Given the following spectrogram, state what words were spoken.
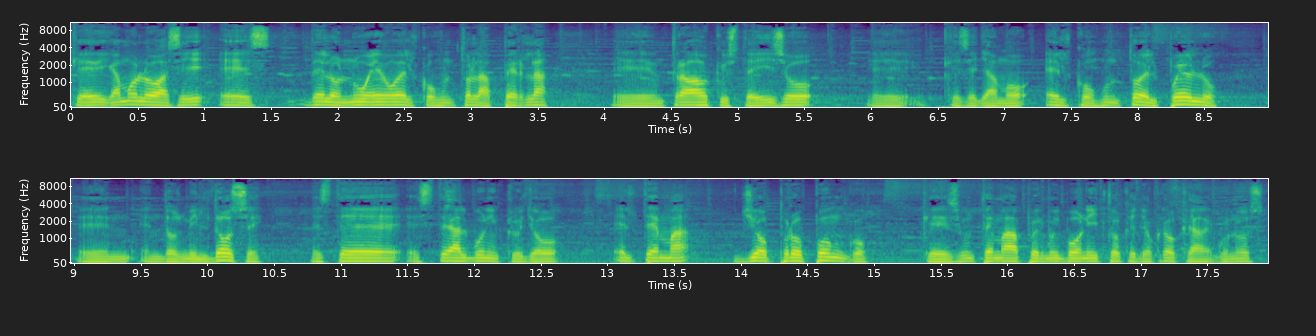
que, digámoslo así, es de lo nuevo del conjunto La Perla, eh, un trabajo que usted hizo eh, que se llamó El Conjunto del Pueblo en, en 2012. Este, este álbum incluyó el tema Yo Propongo, que es un tema pues muy bonito que yo creo que algunos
